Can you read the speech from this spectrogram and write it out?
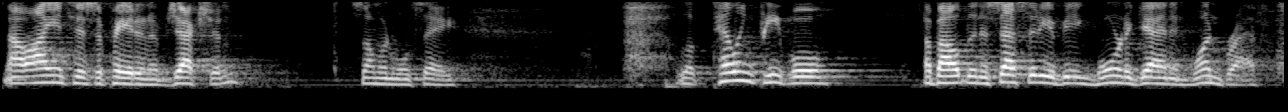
Now, I anticipate an objection. Someone will say, Look, telling people about the necessity of being born again in one breath,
